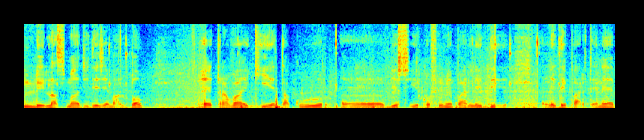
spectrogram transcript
le lancement du deuxième album un travail qui est à court, euh, bien sûr confirmé par les deux, partenaires,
